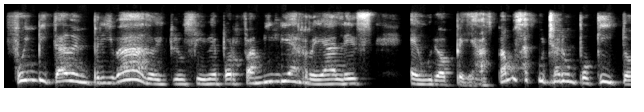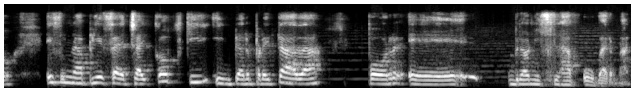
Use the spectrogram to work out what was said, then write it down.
fue invitado en privado inclusive por familias reales europeas. Vamos a escuchar un poquito. Es una pieza de Tchaikovsky interpretada por eh, Bronislav Uberman.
